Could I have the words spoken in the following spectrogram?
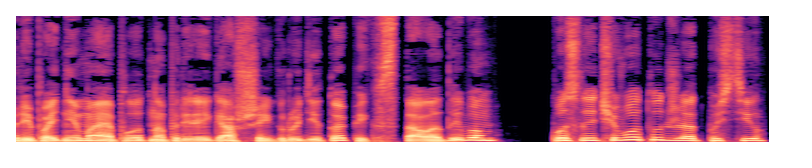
приподнимая плотно прилегавший к груди топик, встала дыбом, после чего тут же отпустил.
